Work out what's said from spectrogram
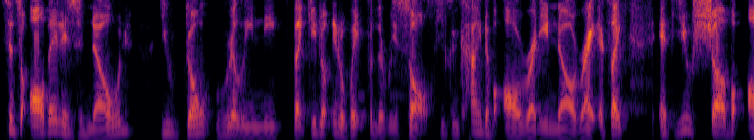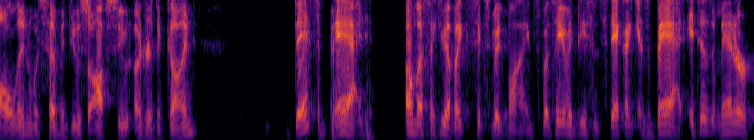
Since all that is known, you don't really need like you don't need to wait for the result. You can kind of already know, right? It's like if you shove all in with seven deuce offsuit under the gun, that's bad. Unless like you have like six big blinds, but say you have a decent stack, like it's bad. It doesn't matter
